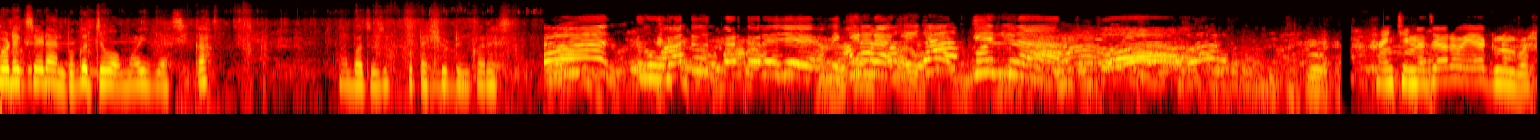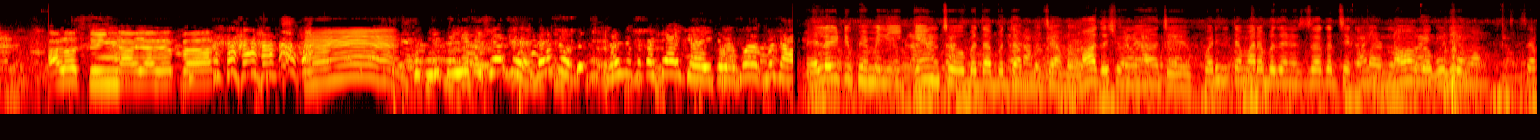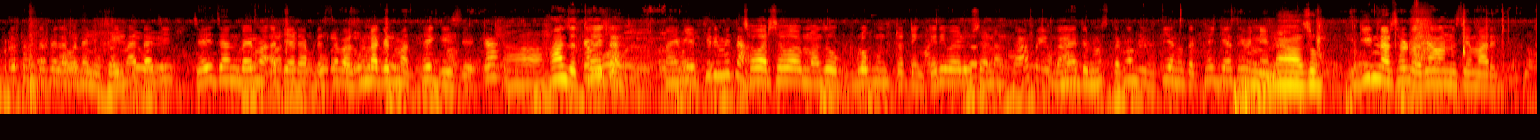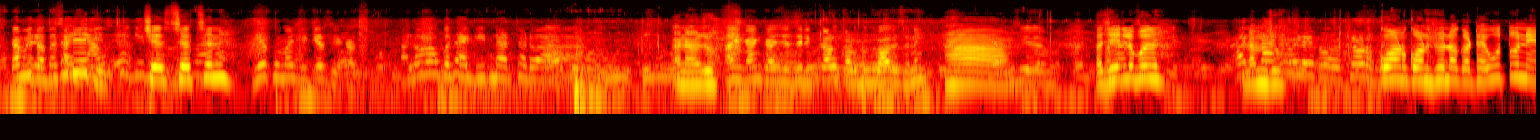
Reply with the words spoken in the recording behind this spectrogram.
થોડેક સેડા ને ભગત જોવા મળી ગયા છે કા? આ બાજુ જો ફોટા શૂટિંગ કરે છે. અહીંથી નજારો એક નંબર. હાલો સિંગ ના આવે પર. હેલો યુટ્યુબ ફેમિલી કેમ છો? બધા બધા મજામાં છો અને આજે ફરીથી તમારા બધાને સ્વાગત છે કે અમારા નવા બ્લોગ વિડીયોમાં. સૌપ્રથમ તો પેલા બધાને જય માતાજી. જય જાનભાઈમાં. અત્યારે આપણે સવાર જુનાગઢમાં થઈ ગઈ છે કા? હા હા જ થઈ મિતા? સવાર સવારમાં જો બ્લોગનું સ્ટાર્ટિંગ કરી વાળ્યું છે ને. તો મસ્ત કમ્પ્લીટ અત્યારનું તો થઈ ગયા છે ને ના જો. ગિરનાર ચડવા જવાનું છે મારે કમિતા તો ચડી ગઈ છે છે છે ને? દેખું માજી કે છે હાલો બધા ગિરનાર ચડવા અને આ. જો અહીં કાઈ કાંઈ જરી કાળું કાળું બધું આવે છે નહીં? હા. હજી એટલું બધું? નમજો કોણ કોણ જૂનાગઢ આવ્યું તું ને?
